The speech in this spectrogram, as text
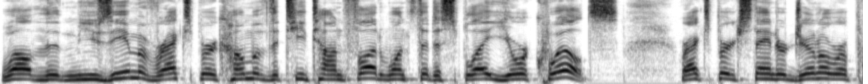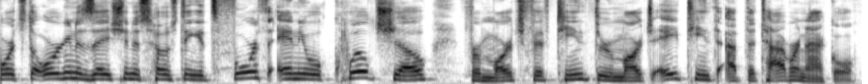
Well, the Museum of Rexburg, home of the Teton Flood, wants to display your quilts. Rexburg Standard Journal reports the organization is hosting its fourth annual quilt show from March 15th through March 18th at the Tabernacle.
